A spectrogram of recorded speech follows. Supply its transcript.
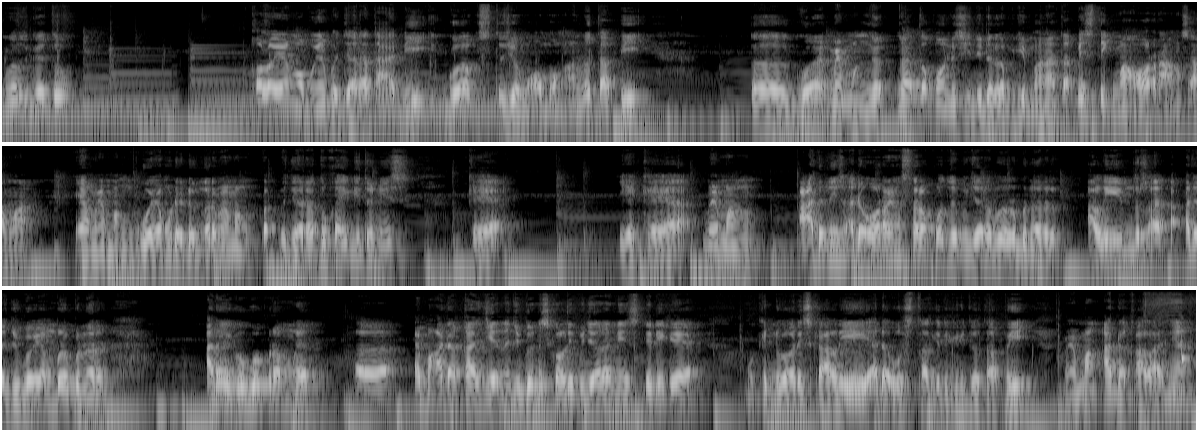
menurut gue tuh kalau yang ngomongin penjara tadi gue setuju sama omongan lu tapi eh, gue memang nggak nggak tahu kondisi di dalam gimana tapi stigma orang sama yang memang gue yang udah denger memang penjara tuh kayak gitu nih kayak ya kayak memang ada nih ada orang yang setelah keluar penjara benar-benar alim terus ada juga yang benar-benar ada ya gue gue pernah ngeliat eh, emang ada kajiannya juga nih sekolah di penjara nih jadi kayak mungkin dua hari sekali ada ustadz gitu-gitu tapi memang ada kalanya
